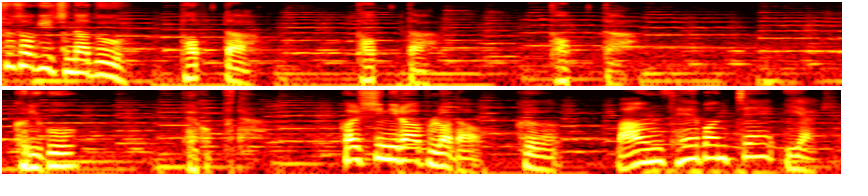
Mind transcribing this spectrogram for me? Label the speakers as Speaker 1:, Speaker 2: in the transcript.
Speaker 1: 추석이 지나도 덥다, 덥다, 덥다. 그리고 배고프다. 걸신이라 불러다오. 그 43번째 이야기.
